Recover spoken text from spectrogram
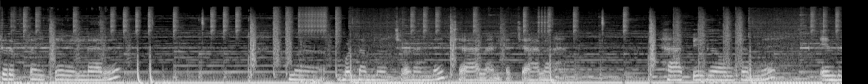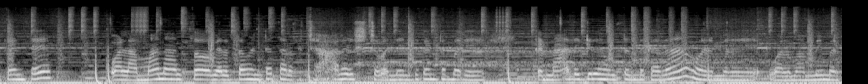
తిరుపతి అయితే వెళ్ళారు. మా బొడ్డమ్మాయి చూడండి చాలా అంటే చాలా హ్యాపీగా ఉంటుంది. ఎందుకంటే వాళ్ళ అమ్మ నాన్నతో వెళ్తామంటే తనకు చాలా ఇష్టం అండి. ఎందుకంటే మరి ఇక్కడ నా దగ్గరే ఉంటుంది కదా మరి మరి వాళ్ళ మమ్మీ మరి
